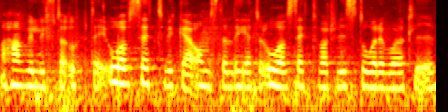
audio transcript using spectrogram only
och han vill lyfta upp dig oavsett vilka omständigheter, oavsett vart vi står i vårt liv,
